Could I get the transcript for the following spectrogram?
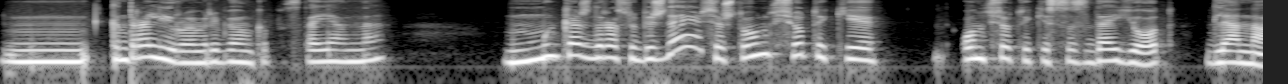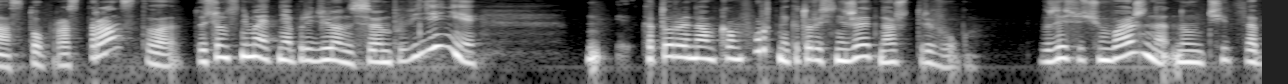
контролируем ребенка постоянно, мы каждый раз убеждаемся, что он все-таки он все-таки создает для нас то пространство, то есть он снимает неопределенность в своем поведении, которое нам комфортно и которое снижает нашу тревогу. Вот здесь очень важно научиться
